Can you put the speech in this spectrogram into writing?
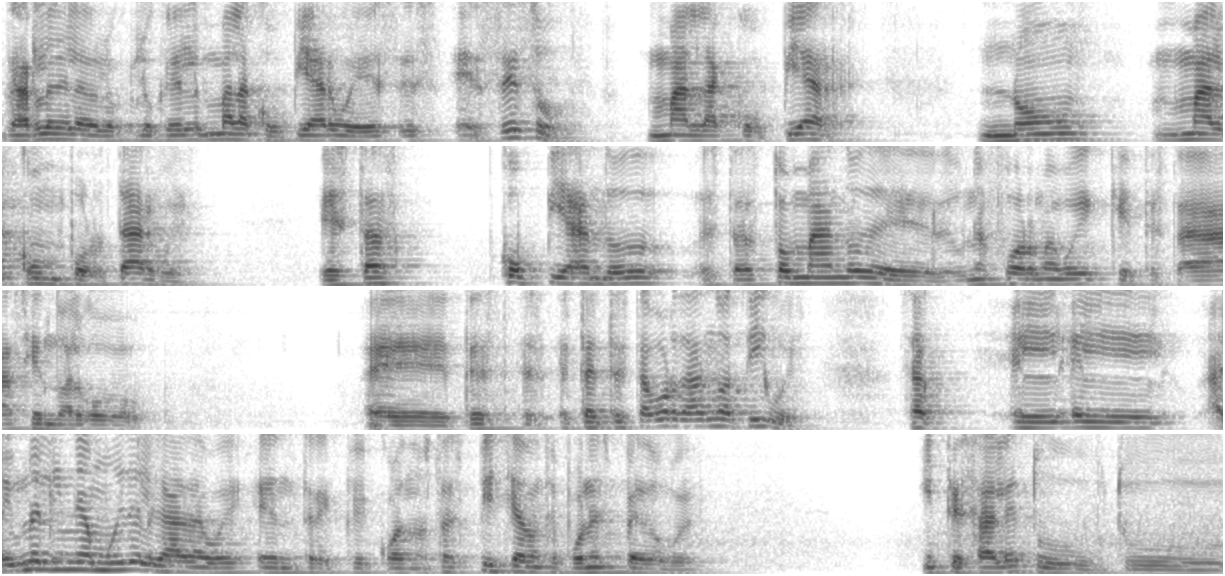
darle de lo, que es malacopiar, güey, es, es, es, eso, malacopiar, no mal comportar, güey. Estás copiando, estás tomando de, una forma, güey, que te está haciendo algo, eh, te, te, está abordando a ti, güey. O sea, el, el, hay una línea muy delgada, güey, entre que cuando estás pisteando te pones pedo, güey. Y te sale tu, tu,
